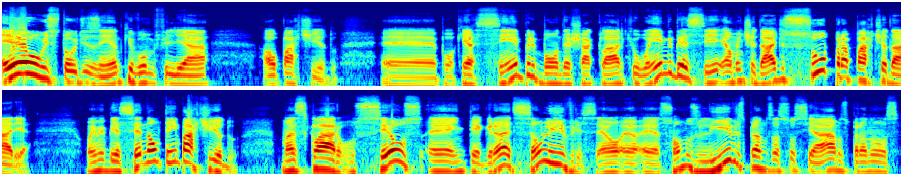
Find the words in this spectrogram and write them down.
Eu estou dizendo que vou me filiar ao partido. É, porque é sempre bom deixar claro que o MBC é uma entidade suprapartidária. O MBC não tem partido. Mas, claro, os seus é, integrantes são livres. É, é, é somos livres para nos associarmos, para nos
